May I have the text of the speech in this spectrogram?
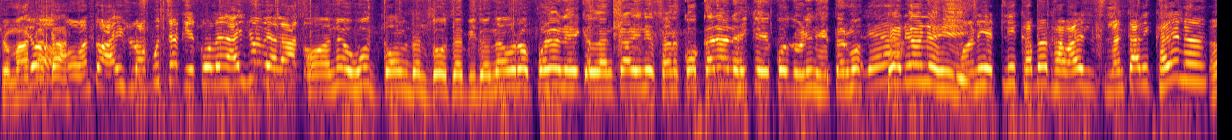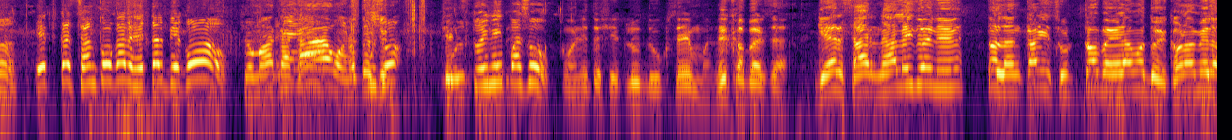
શોમા કાકા? ઓવન તો આઈશ લોબુ છે કેકો લઈને આવી ગયો વહેલા તો. અને હું કોમ ધંધો છે બીજો નવરો પડ્યો નહીં કે લંકાળીને સણકો કર્યો નહીં કે એકો જોડીને હેતરમાં અલ્યા. નહીં. મને એટલી ખબર ખવાય લંકારી ખરી ને? એક જ શંકો કર હેતર ભેગો. શોમા કાકા? મને તો પૂછો, નહીં પાછો. મને તો કેટલું દુઃખ છે મને ખબર છે. ઘેર સાર ના લઈ જાય ને. તો લંકાળી છૂટતો બૈડામાં ધોઈકણો મેલો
